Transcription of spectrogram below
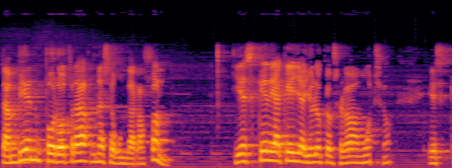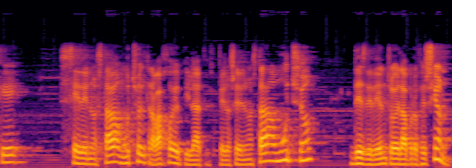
también por otra, una segunda razón. Y es que de aquella yo lo que observaba mucho es que se denostaba mucho el trabajo de Pilates, pero se denostaba mucho desde dentro de la profesión.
